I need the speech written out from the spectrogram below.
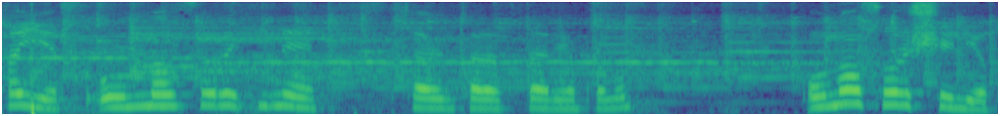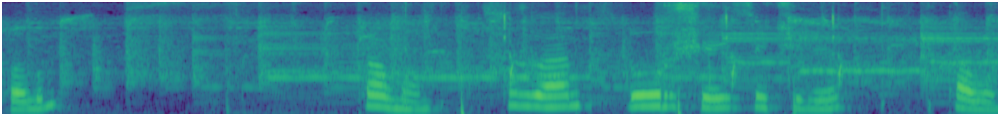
Hayır. Ondan sonra yine bir tane karakter yapalım. Ondan sonra Shelly yapalım. Tamam. Şuradan doğru şey seçili. Tamam.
